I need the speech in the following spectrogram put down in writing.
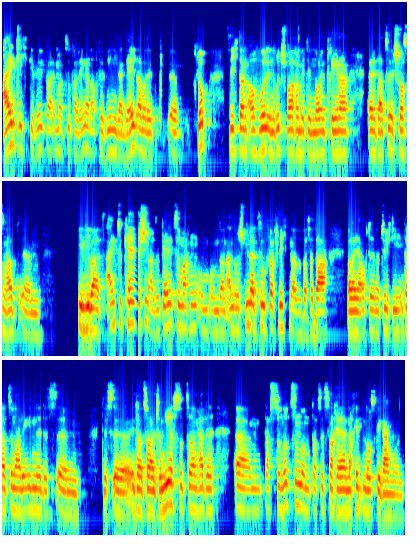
eigentlich gewillt war, immer zu verlängern, auch für weniger Geld, aber der äh, Club sich dann auch wohl in Rücksprache mit dem neuen Trainer äh, dazu entschlossen hat, ähm, ihn lieber einzucashen, also Geld zu machen, um, um dann andere Spieler zu verpflichten. Also dass er da, weil er ja auch der, natürlich die internationale Ebene des, ähm, des äh, internationalen Turniers sozusagen hatte, ähm, das zu nutzen und das ist nachher nach hinten losgegangen. Und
